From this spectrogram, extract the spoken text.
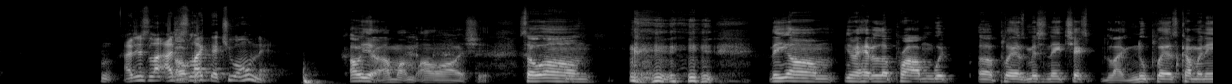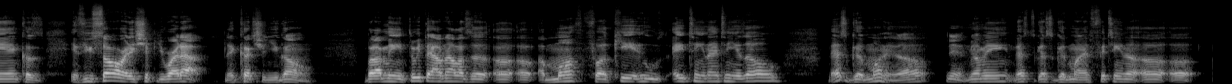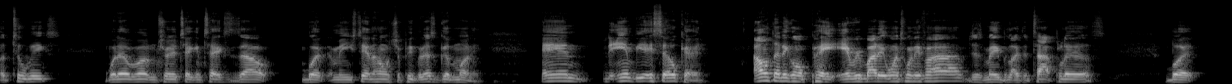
I just like I just Okay. like that you own that. Oh yeah, I'm, I'm, I'm on all that shit. So um, they um, you know, had a little problem with uh players missing their checks, like new players coming in, because if you saw it, they ship you right out. They cut you and you're gone. But I mean, three thousand dollars a a a month for a kid who's 18, 19 years old, that's good money, dog. Yeah. You know what I mean? That's that's good money. Fifteen a a, a, two weeks, whatever. I'm sure they're taking taxes out, but I mean, you staying at home with your people, that's good money. And the NBA said, okay, I don't think they're gonna pay everybody 125, just maybe like the top players. But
